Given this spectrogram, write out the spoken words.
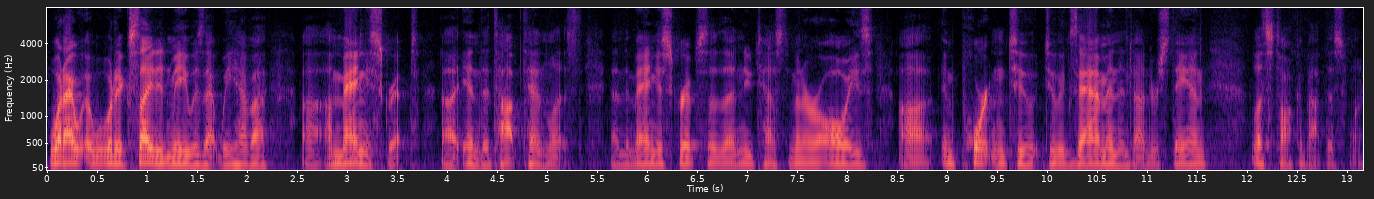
What, I, what excited me was that we have a, a manuscript uh, in the top 10 list. And the manuscripts of the New Testament are always uh, important to, to examine and to understand. Let's talk about this one.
